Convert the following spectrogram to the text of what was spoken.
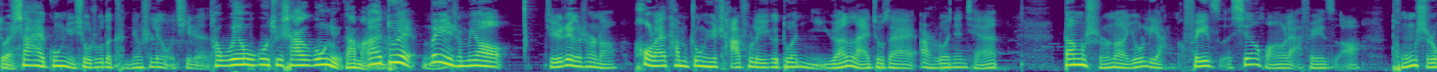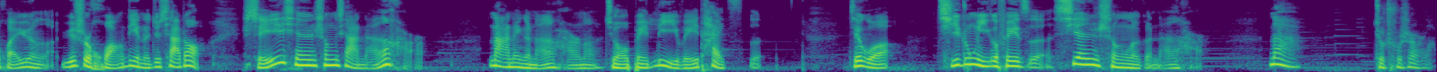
对杀害宫女秀珠的肯定是另有其人。他无缘无故去杀个宫女干嘛呢？哎，对，嗯为什么要 解决这个事儿呢？后来他们终于查出了一个端倪，原来就在二十多年前，当时呢有两个妃子，先皇有俩妃子啊，同时怀孕了，于是皇帝呢就下诏，谁先生下男孩儿，那那个男孩儿呢就要被立为太子。结果其中一个妃子先生了个男孩儿，那就出事儿了。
